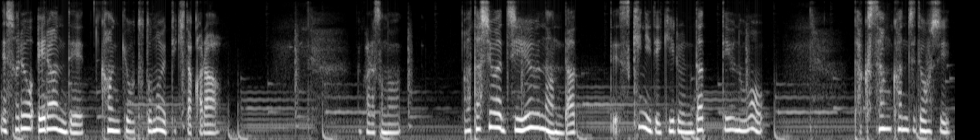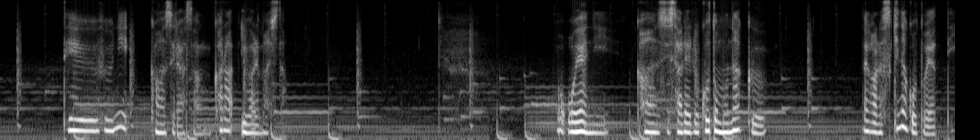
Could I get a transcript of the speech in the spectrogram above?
でそれを選んで環境を整えてきたからだからその私は自由なんだって好きにできるんだっていうのをたくさん感じてほしいっていうふうにカウンセラーさんから言われました親に監視されることもなくだから好きなことをやっていい。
